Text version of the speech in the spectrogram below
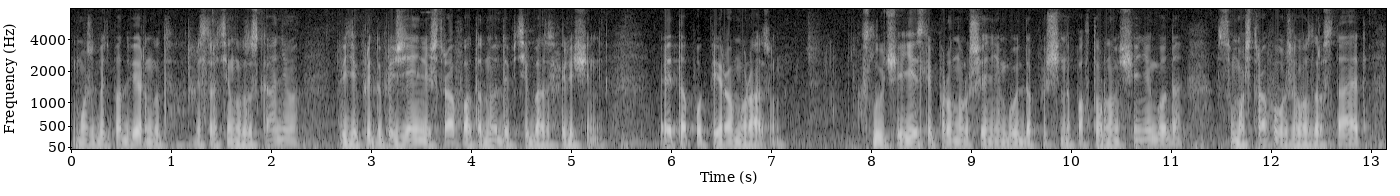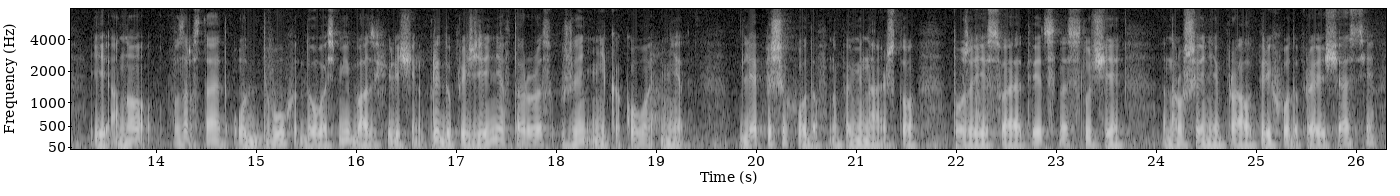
может быть подвергнут административному взысканию в виде предупреждения или штрафа от 1 до 5 базовых величин. Это по первому разу. В случае, если правонарушение будет допущено повторно в течение года, сумма штрафа уже возрастает, и оно возрастает от 2 до 8 базовых величин. Предупреждения второй раз уже никакого нет. Для пешеходов напоминаю, что тоже есть своя ответственность в случае нарушения правил перехода проезжей части –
